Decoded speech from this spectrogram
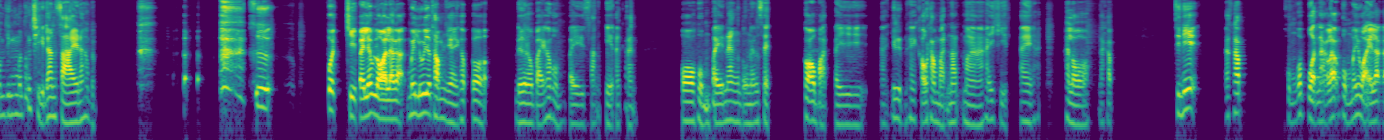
ผมจริงมันต้องฉีดด้านซ้ายนะครับแบบ คือพอฉีดไปเรียบร้อยแล้วอะไม่รู้จะทำยังไงครับ ก็ เดินออกไปครับผมไปสังเกตอาการ พอผมไปนั่งตรงนั้นเสร็จก็เอาบัตรไปยื่นให้เขาทำบัตรนัดมาให้ขีดให้ให้รอนะครับ ทีนี้นะครับ ผมก็ปวดหนักแล้ว ผมไม่ไหวแล้ว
